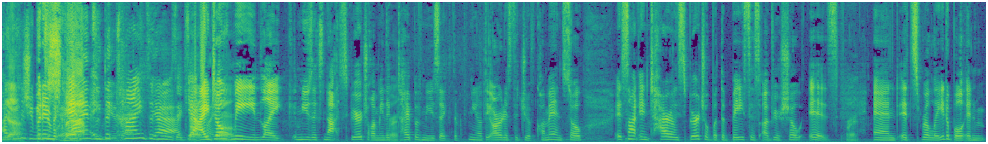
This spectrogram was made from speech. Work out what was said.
I Yeah. think she but means it's the kinds of the music. kinds of Yeah, music yeah i don't Oh. mean like music's not spiritual i mean the Right. type of music the you know the artists that you have come in so it's not entirely spiritual but the basis of your show is Right. and it's relatable in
